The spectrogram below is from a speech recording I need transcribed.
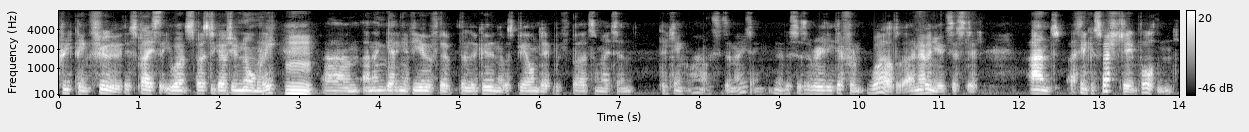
creeping through this place that you weren't supposed to go to normally, mm. um, and then getting a view of the, the lagoon that was beyond it with birds on it and thinking, wow, this is amazing. You know, this is a really different world that I never knew existed. And I think especially important,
